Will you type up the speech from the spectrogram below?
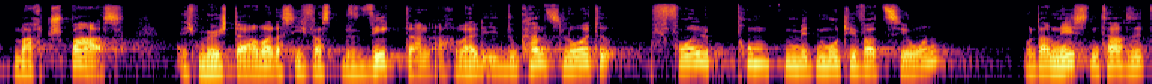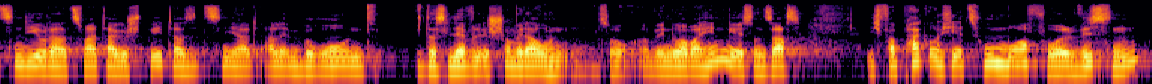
Macht Spaß. Ich möchte aber, dass sich was bewegt danach, weil du kannst Leute voll pumpen mit Motivation und am nächsten Tag sitzen die oder zwei Tage später sitzen die halt alle im Büro und das Level ist schon wieder unten. So, wenn du aber hingehst und sagst, ich verpacke euch jetzt humorvoll Wissen,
